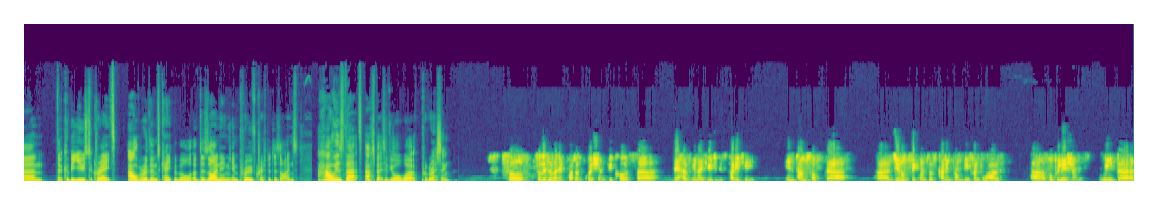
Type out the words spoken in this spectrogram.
um, that could be used to create algorithms capable of designing improved CRISPR designs. How is that aspect of your work progressing? So, so this is an important question because uh, there has been a huge disparity in terms of the uh, genome sequences coming from different world uh, populations with uh,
